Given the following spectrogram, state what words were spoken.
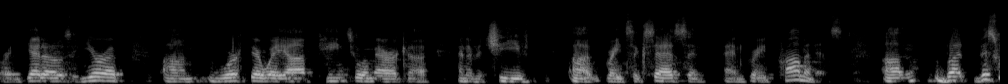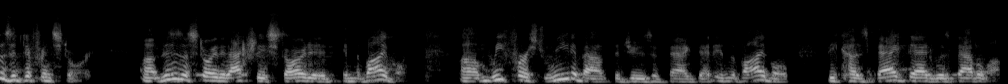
or in ghettos in Europe, um, worked their way up, came to America, and have achieved uh, great success and, and great prominence. Um, but this was a different story. Um, this is a story that actually started in the Bible. Um, we first read about the Jews of Baghdad in the Bible because Baghdad was Babylon.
